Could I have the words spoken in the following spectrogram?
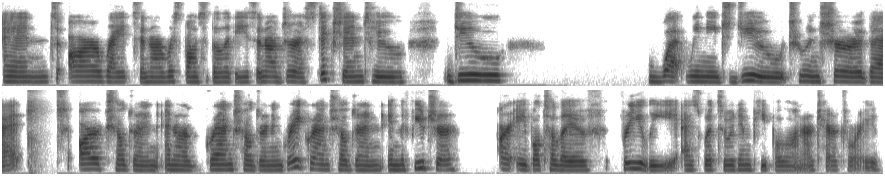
and our rights and our responsibilities and our jurisdiction to do what we need to do to ensure that our children and our grandchildren and great grandchildren in the future are able to live freely as Wet'suwet'en people on our territory.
